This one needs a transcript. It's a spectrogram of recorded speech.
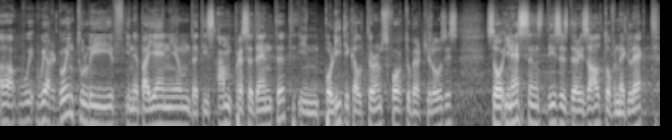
Uh, we, we, are going to live in a biennium that is unprecedented in political terms for tuberculosis. So in essence, this is the result of neglect,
